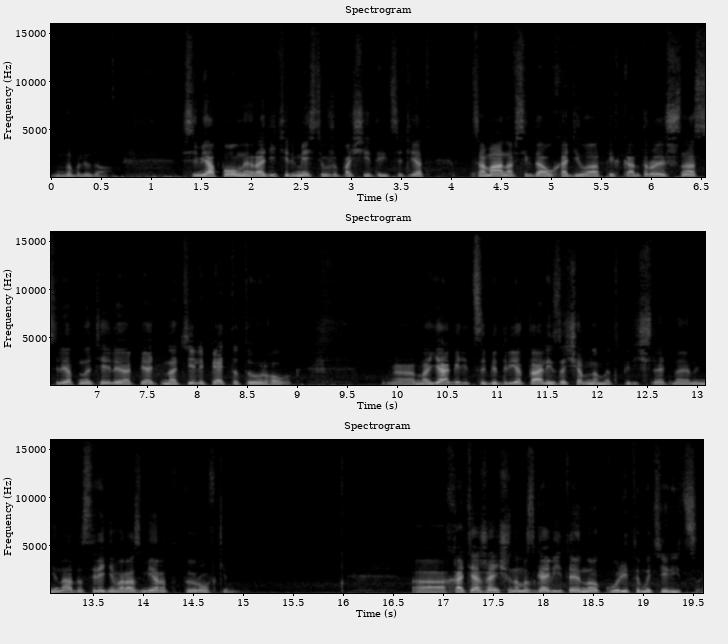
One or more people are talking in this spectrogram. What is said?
Наблюдал. Семья полная, родители вместе уже почти 30 лет. Сама она всегда уходила от их контроля. 16 лет на теле, опять, на теле 5 татуировок. Э, на ягодице, бедре, талии. Зачем нам это перечислять, наверное, не надо. Среднего размера татуировки. Э, хотя женщина мозговитая, но курит и матерится.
